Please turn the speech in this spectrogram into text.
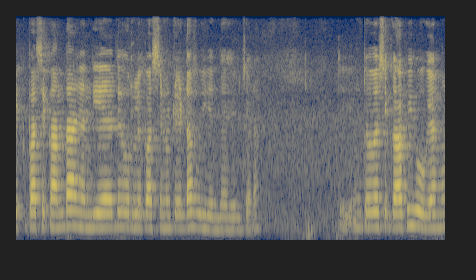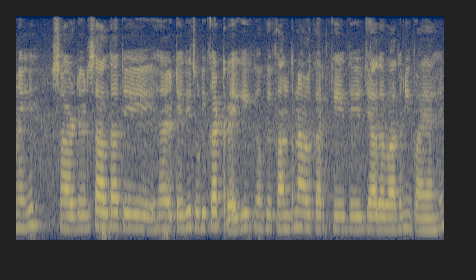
ਇੱਕ ਪਾਸੇ ਕੰਧ ਆ ਜਾਂਦੀ ਹੈ ਤੇ ਉਰਲੇ ਪਾਸੇ ਨੂੰ ਟੇਢਾ ਹੋਈ ਜਾਂਦਾ ਇਹ ਵਿਚਾਰਾ। ਤੇ ਹੁਣ ਤਾਂ ਵੈਸੇ ਕਾਫੀ ਹੋ ਗਿਆ ਹੁਣ ਇਹ, ਸਾਲ ਡੇਢ ਸਾਲ ਦਾ ਤੇ ਹਾਈਟ ਇਹਦੀ ਥੋੜੀ ਘੱਟ ਰਹਿ ਗਈ, ਕਿਉਂਕਿ ਕੰਧ ਨਾਲ ਕਰਕੇ ਤੇ ਜ਼ਿਆਦਾ ਵੱਧ ਨਹੀਂ ਪਾਇਆ ਇਹ।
